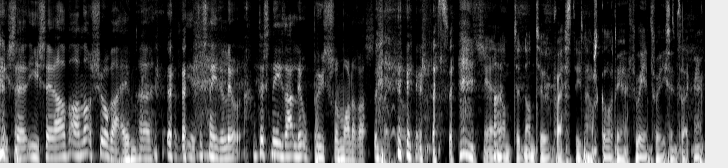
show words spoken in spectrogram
you said you said I'm, I'm not sure about him. Uh, you just need a little, just need that little boost from one of us. to make it- That's yeah, none too none too impressed. He's now scored yeah three and three since that game.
